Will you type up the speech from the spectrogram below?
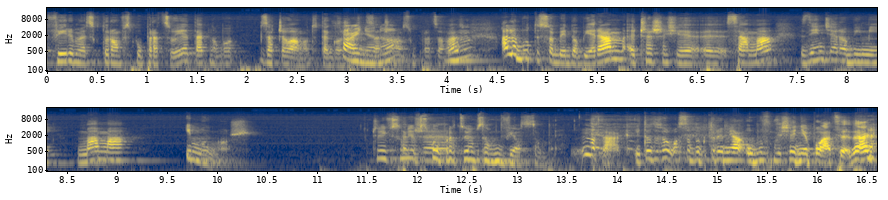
firmy, z którą współpracuję, tak, no bo zaczęłam od tego, Fajnie, że no. zaczęłam współpracować, ale buty sobie dobieram, czeszę się y, sama, zdjęcia robi mi mama i mój mąż. Czyli w sumie Także- współpracują są dwie osoby. No tak, i to są osoby, którym ja, umówmy się, nie płacę, tak?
